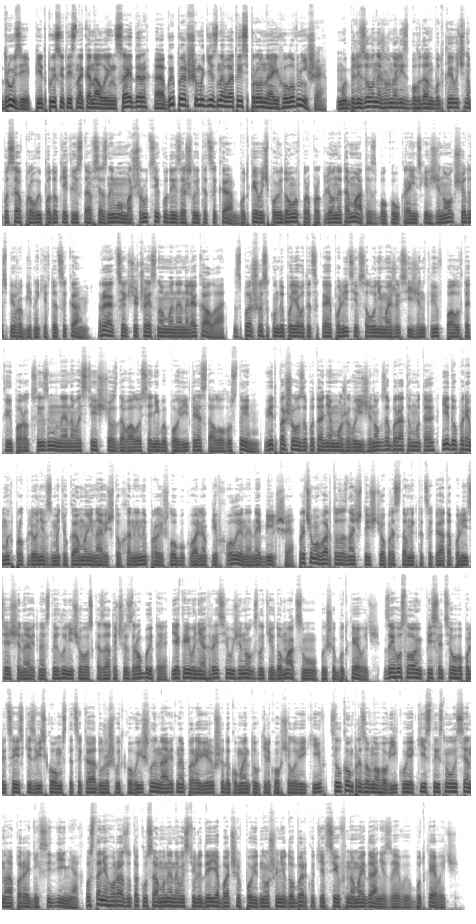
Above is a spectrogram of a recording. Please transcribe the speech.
Друзі, підписуйтесь на канал Інсайдер, аби першими дізнаватись про найголовніше. Мобілізований журналіст Богдан Буткевич написав про випадок, який стався з ним у маршрутці, куди зайшли ТЦК. Буткевич повідомив про прокльони та мати з боку українських жінок щодо співробітників ТЦК. Реакція, якщо чесно, мене налякала. З першої секунди появи ТЦК і поліції в салоні майже всі жінки впали в такий пароксизм ненависті, що здавалося, ніби повітря стало густим. Від першого запитання, може, ви і жінок забиратимете, і до прямих прокльонів з матюками і навіть штовханини пройшло буквально півхвилини, не більше. Причому варто зазначити, що представник ТЦК та поліція ще навіть не встигли нічого сказати чи зробити. Як рівень агресії у жінок злетів до максимуму, пише Буткевич. За його словами, після цього поліцейські з військовим з ТЦК дуже швидко вийшли, навіть не перевіривши документи у кількох чоловіків, цілком призовного віку, які стиснулися на передніх сидіннях. Останнього разу таку саму ненависть у людей я бачив по відношенню до беркутівців на майдані, заявив Буткевич.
